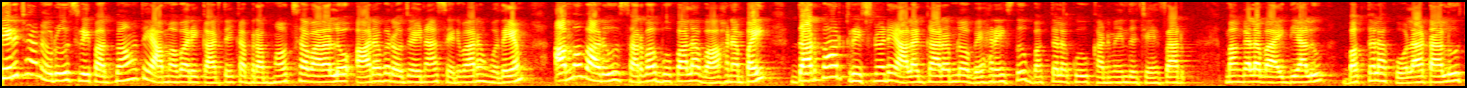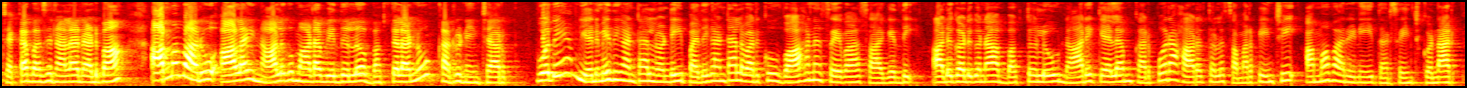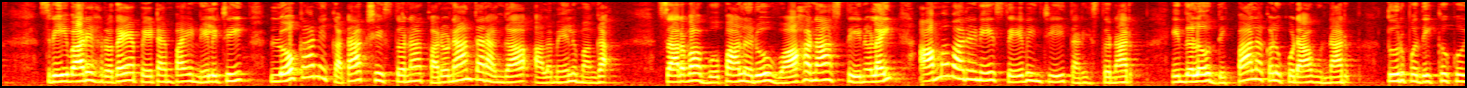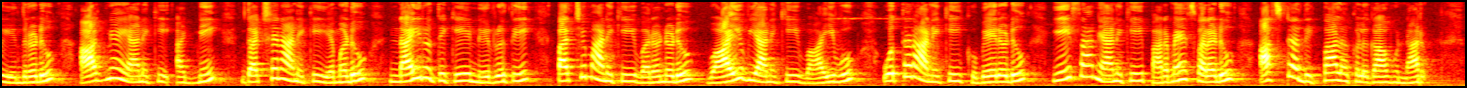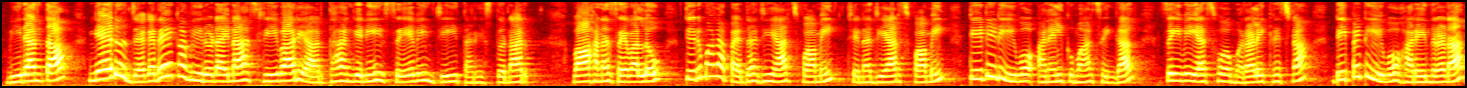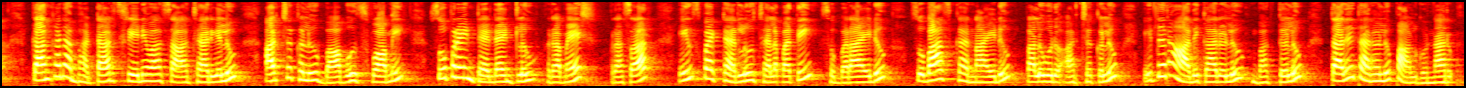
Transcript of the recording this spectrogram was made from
తిరుచానూరు శ్రీ పద్మావతి అమ్మవారి కార్తీక బ్రహ్మోత్సవాలలో ఆరవ రోజైన శనివారం ఉదయం అమ్మవారు సర్వభూపాల వాహనంపై దర్బార్ కృష్ణుడి అలంకారంలో విహరిస్తూ భక్తులకు కనువిందు చేశారు. మంగళ వాయిద్యాలు భక్తుల కోలాటాలు చెక్క భజనాల నడుమ అమ్మవారు ఆలయ నాలుగు మాడ వీధుల్లో భక్తులను కరుణించారు. ఉదయం ఎనిమిది గంటల నుండి పది గంటల వరకు వాహన సేవ సాగింది. అడుగడుగున భక్తులు నారికేలం కర్పూర హారతులు సమర్పించి అమ్మవారిని దర్శించుకున్నారు. శ్రీవారి హృదయ పీఠంపై నిలిచి లోకాన్ని కటాక్షిస్తున్న కరుణాంతరంగా అలమేలు మంగ వాహన వాహనాస్థీనులై అమ్మవారిని సేవించి తరిస్తున్నారు. ఇందులో దిక్పాలకులు కూడా ఉన్నారు. తూర్పు దిక్కుకు ఇంద్రుడు ఆగ్నేయానికి అగ్ని దక్షిణానికి యముడు నైరుతికి నిర్రుతి పశ్చిమానికి వరుణుడు వాయువ్యానికి వాయువు ఉత్తరానికి కుబేరుడు ఈశాన్యానికి పరమేశ్వరుడు అష్ట దిక్పాలకులుగా ఉన్నారు. వీరంతా నేడు జగదేక వీరుడైన శ్రీవారి అర్ధాంగిని సేవించి తరిస్తున్నారు. వాహన సేవల్లో తిరుమల పెద్ద జిఆర్ స్వామి చిన్న GR Swami TTD EO Anil Kumar Singhal CVSO Muralikrishna deputy EO Harendranath Kankana Bhattar Srinivasa ఆచార్యులు అర్చకులు బాబు స్వామి సూపరింటెండెంట్లు రమేష్ ప్రసాద్ ఇన్స్పెక్టర్లు చలపతి సుబ్బరాయుడు సుభాస్కర్ నాయుడు పలువురు అర్చకులు ఇతర అధికారులు భక్తులు తదితరులు పాల్గొన్నారు.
